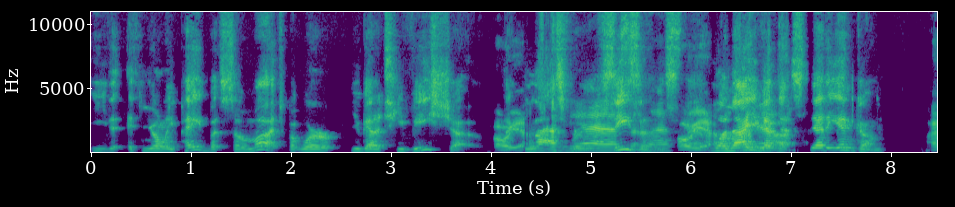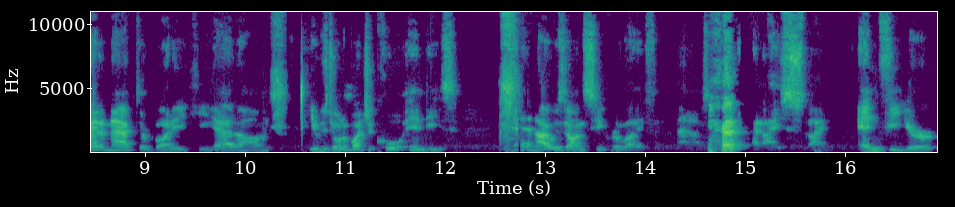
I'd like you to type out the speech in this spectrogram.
you're only paid but so much. But where you got a TV show Oh that yeah. lasts for Yes, seasons, lasts Oh, yeah. well, now you long, got that steady income. I had an actor buddy. He had um he was doing a bunch of cool indies, and I was on Secret Life. And I, was like, I, I, I envy your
